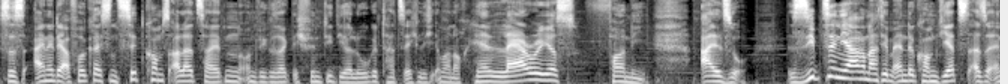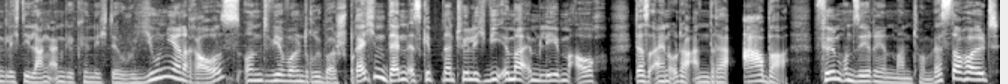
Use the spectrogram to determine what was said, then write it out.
Es ist eine der erfolgreichsten Sitcoms aller Zeiten und wie gesagt, ich finde die Dialoge tatsächlich immer noch hilarious funny. Also, 17 Jahre nach dem Ende kommt jetzt also endlich die lang angekündigte Reunion raus und wir wollen drüber sprechen, denn es gibt natürlich wie immer im Leben auch das ein oder andere Aber. Film- und Serienmann Tom Westerholt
